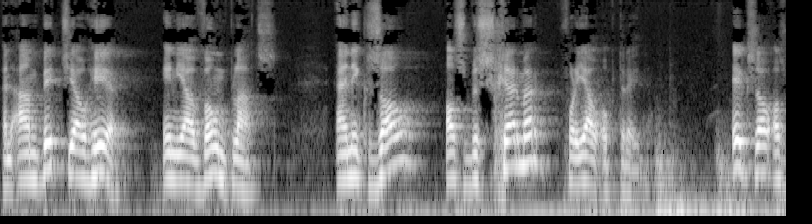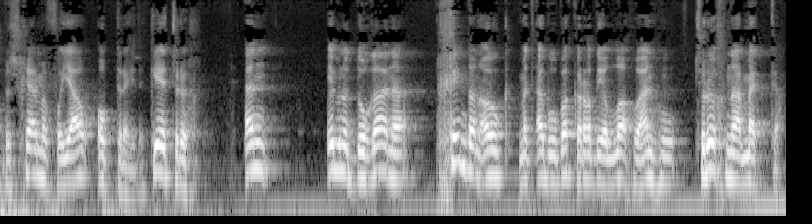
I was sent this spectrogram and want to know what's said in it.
en aanbid jouw Heer in jouw woonplaats. En ik zal als beschermer voor jou optreden. Ik zal als beschermer voor jou optreden. Keer terug. En Ibn Dogana ging dan ook met Abu Bakr radiallahu anhu terug naar Mekka.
